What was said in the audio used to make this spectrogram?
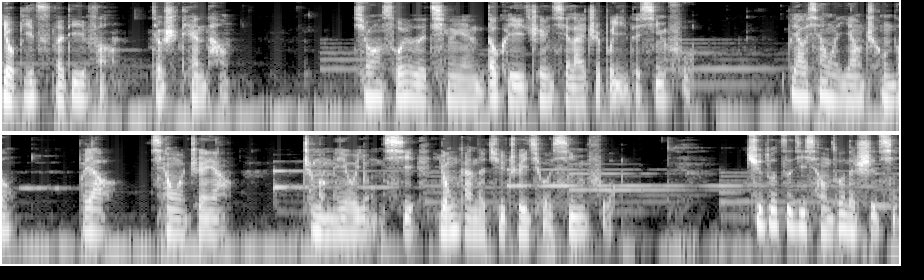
有彼此的地方就是天堂。希望所有的情人都可以珍惜来之不易的幸福，不要像我一样冲动，不要像我这样这么没有勇气，勇敢的去追求幸福，去做自己想做的事情，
